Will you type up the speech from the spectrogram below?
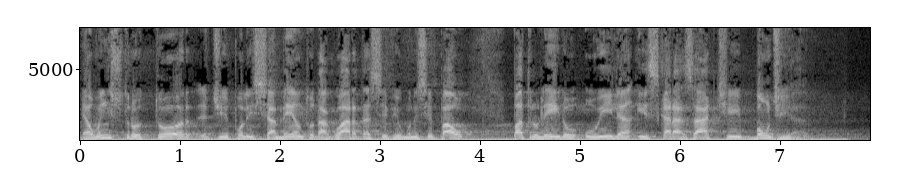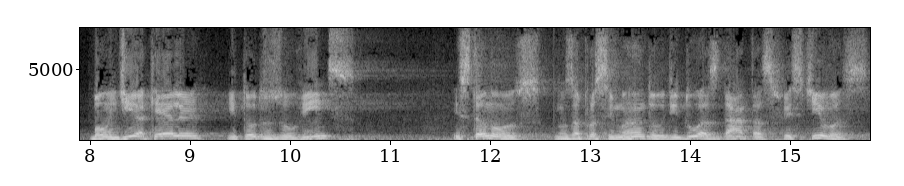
é o instrutor de policiamento da Guarda Civil Municipal, patrulheiro William Scarazati. Bom dia. Bom dia, Keller e todos os ouvintes. Estamos nos aproximando de duas datas festivas,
